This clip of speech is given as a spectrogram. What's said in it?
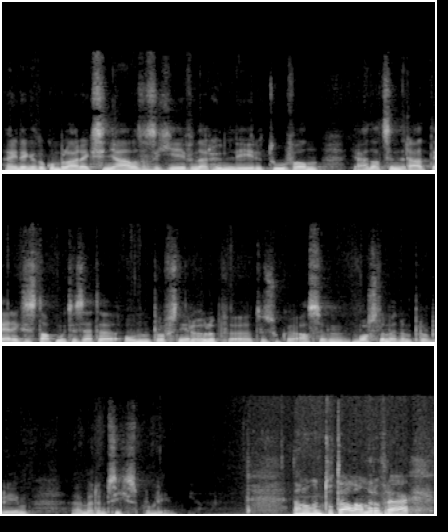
En ik denk dat het ook een belangrijk signaal is dat ze geven naar hun leden toe van ja, dat ze inderdaad de stap moeten zetten om professionele hulp uh, te zoeken als ze worstelen met een probleem, uh, met een psychisch probleem. Dan nog een totaal andere vraag.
